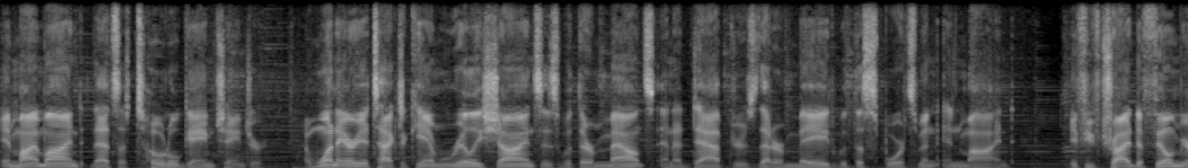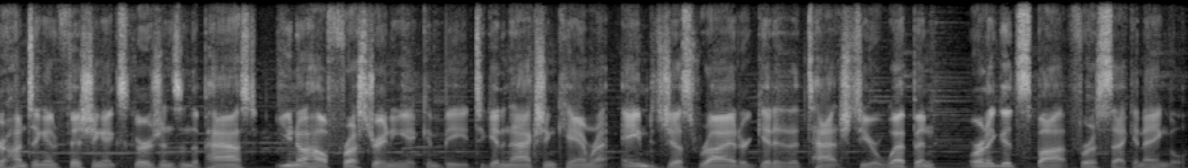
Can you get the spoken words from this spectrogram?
In my mind, that's a total game changer. And one area Tactacam really shines is with their mounts and adapters that are made with the sportsman in mind. If you've tried to film your hunting and fishing excursions in the past, you know how frustrating it can be to get an action camera aimed just right or get it attached to your weapon or in a good spot for a second angle.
